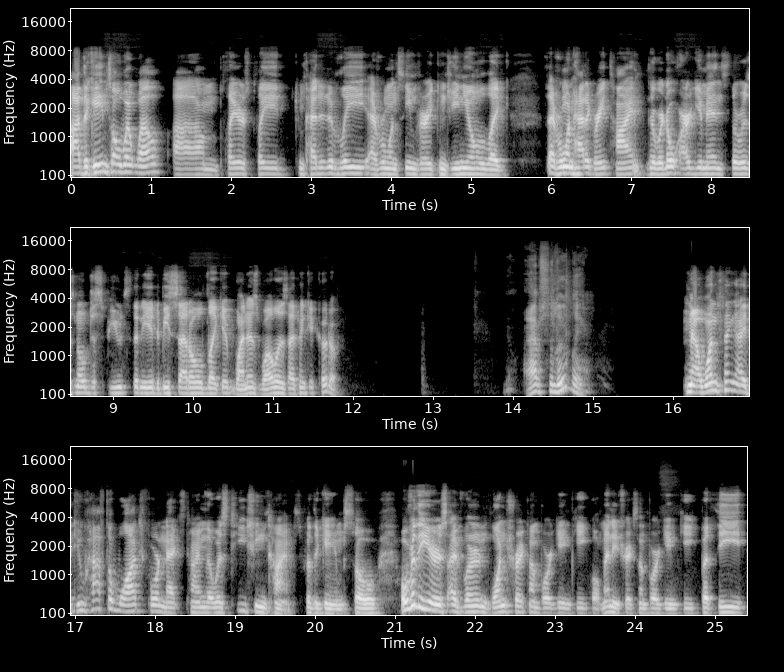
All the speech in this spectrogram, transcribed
Uh, the games all went well. Um, players played competitively. Everyone seemed very congenial. Like everyone had a great time. There were no arguments. There was no disputes that needed to be settled. Like it went as well as I think it could have. Absolutely. Now, one thing I do have to watch for next time, though, is teaching times for the game. So, over the years, I've learned one trick on Board Game Geek, well, many tricks on Board Game Geek, but the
